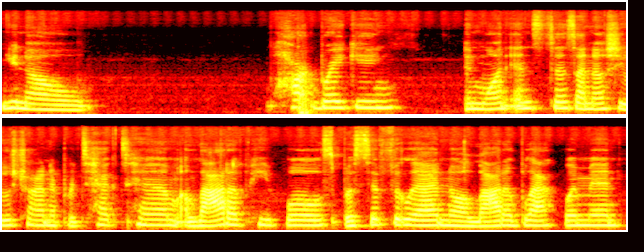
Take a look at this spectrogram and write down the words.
you know, heartbreaking in one instance, I know she was trying to protect him. A lot of people, specifically, I know a lot of Black women,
